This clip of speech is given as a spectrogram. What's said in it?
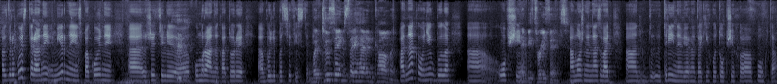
а с другой стороны мирные, спокойные а, жители а, Кумрана, которые а, были пацифистами. But two things they had in common, Однако у них было а, общее, maybe three things. а можно назвать д- три, наверное, таких вот общих а, пункта.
